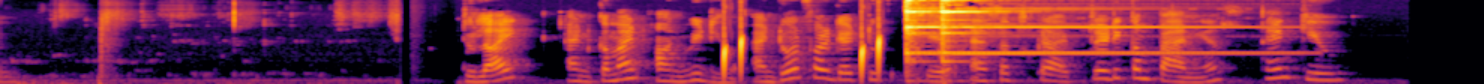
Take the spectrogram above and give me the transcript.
Do like and comment on video and don't forget to share and subscribe Study Companions. Thank you.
